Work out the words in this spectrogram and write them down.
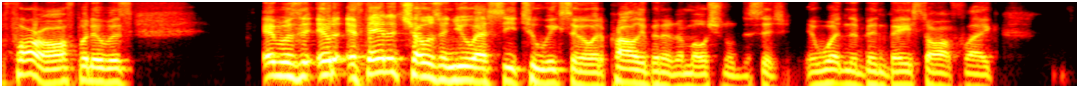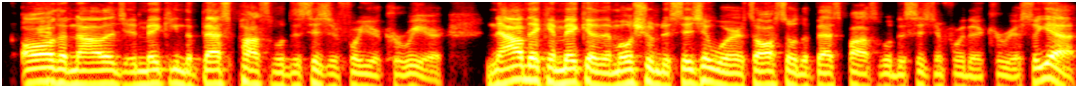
far off, but it was it was it, if they had chosen USC two weeks ago, it'd probably been an emotional decision. It wouldn't have been based off like all the knowledge and making the best possible decision for your career. Now they can make an emotional decision where it's also the best possible decision for their career. So yeah,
